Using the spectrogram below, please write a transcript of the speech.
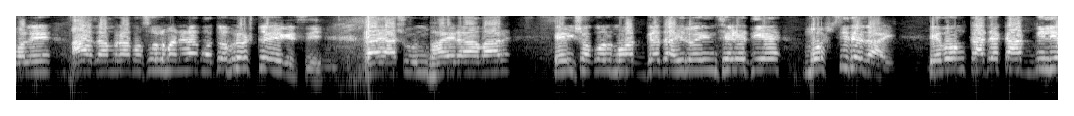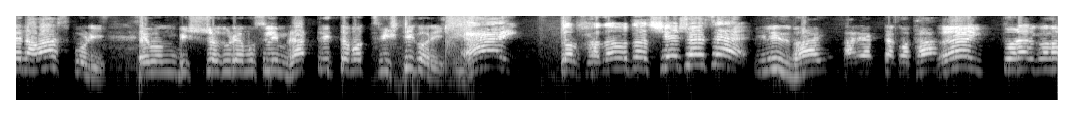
ফলে আজ আমরা মুসলমানেরা পথভ্রষ্ট হয়ে গেছি। তাই আসুন ভাইরা আমার এই সকল মদ গাঁজা হিরোইন ছেড়ে দিয়ে মসজিদে যাই এবং কাঁধে কাঁধ মিলিয়ে নামাজ পড়ি এবং বিশ্ব জুড়ে মুসলিম ভ্রাতৃত্ববোধ সৃষ্টি করি। এই তোর সাদা শেষ হয়েছে। প্লিজ ভাই আর একটা কথা। এই তোর আর কোনো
